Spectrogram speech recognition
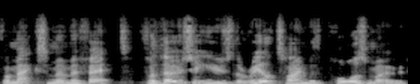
for maximum effect. For those who use the real time with pause mode,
